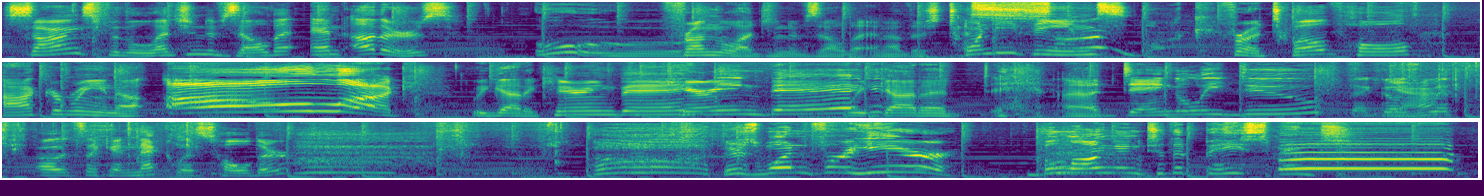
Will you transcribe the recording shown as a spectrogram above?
Songs for The Legend of Zelda and others Ooh. from The Legend of Zelda and others. 20 themes songbook. for a 12 hole ocarina. Oh, look! We got a carrying bag. Carrying bag. We got a, a a dangly do that goes Yeah. with. Oh, it's like a necklace holder. There's one for here, belonging to the basement.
